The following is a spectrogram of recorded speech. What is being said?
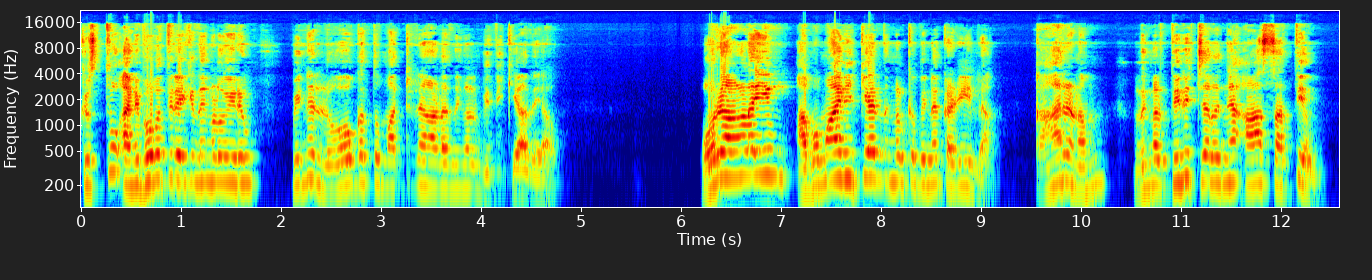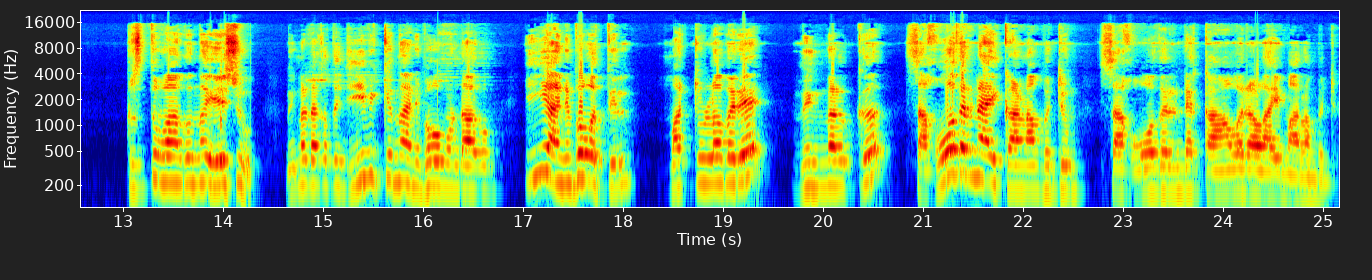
ക്രിസ്തു അനുഭവത്തിലേക്ക് നിങ്ങൾ ഉയരും. പിന്നെ ലോകത്ത് മറ്റൊരാളെ നിങ്ങൾ വിധിക്കാതെയാവും. ഒരാളെയും അപമാനിക്കാൻ നിങ്ങൾക്ക് പിന്നെ കഴിയില്ല. കാരണം നിങ്ങൾ തിരിച്ചറിഞ്ഞ ആ സത്യം ക്രിസ്തുവാകുന്ന യേശു നിങ്ങളുടെ അകത്ത് ജീവിക്കുന്ന അനുഭവം ഉണ്ടാകും. ഈ അനുഭവത്തിൽ മറ്റുള്ളവരെ നിങ്ങൾക്ക് സഹോദരനായി കാണാൻ പറ്റും സഹോദരന്റെ കാവലാളായി മാറാൻ പറ്റും.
